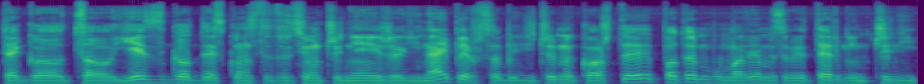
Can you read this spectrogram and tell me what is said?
tego, co jest zgodne z konstytucją, czy nie. Jeżeli najpierw sobie liczymy koszty, potem umawiamy sobie termin, czyli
